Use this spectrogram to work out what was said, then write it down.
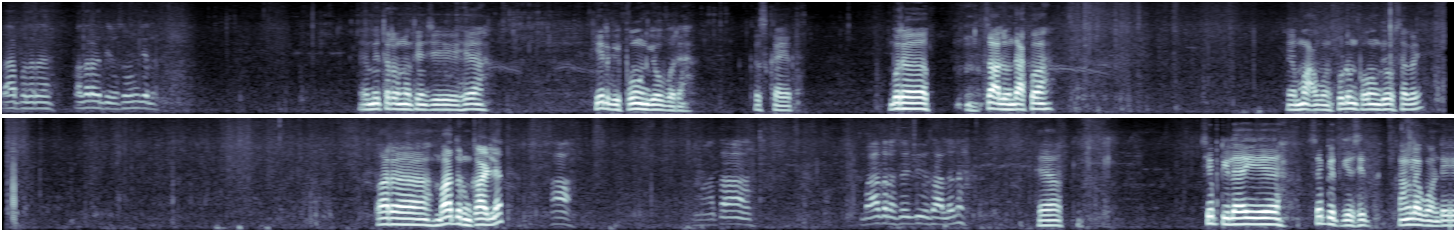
दहा पंधरा पंधरा दिवस होऊन गेलं. हे मित्रांनो त्यांची हे हेल घे पाहून घेऊ बरं. कसं काय आहेत बरं चालून दाखवा. हे मागून पुढून पाहून घेऊ सगळे. फार बाथरूम काढल्यात. हा. मग आता बाजाराचा दिवस आलं ना. ह्या शेपटीला सफेद केस आहेत. चांगला गोंडे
